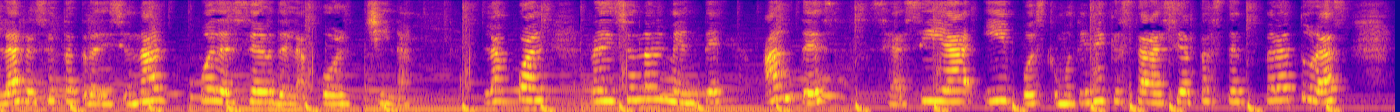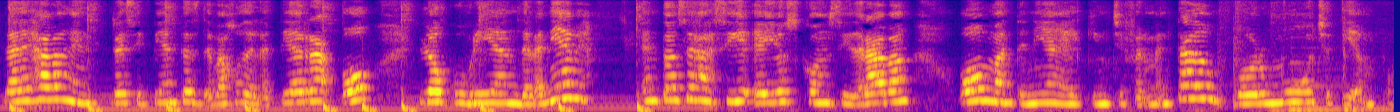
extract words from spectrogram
la receta tradicional puede ser de la col china, la cual tradicionalmente antes se hacía y pues como tiene que estar a ciertas temperaturas, la dejaban en recipientes debajo de la tierra o lo cubrían de la nieve. Entonces así ellos consideraban o mantenían el kimchi fermentado por mucho tiempo.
